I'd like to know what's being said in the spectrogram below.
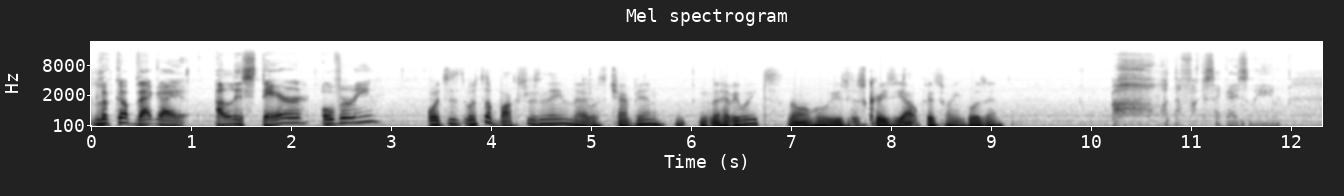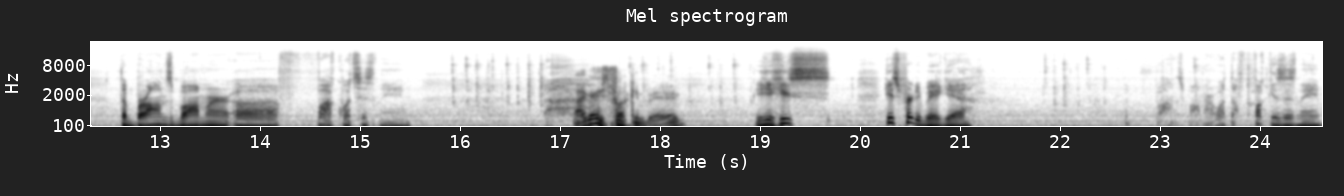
look up that guy Alistair Overeem. What's his, what's the boxer's name that was champion in the heavyweights? The one who uses crazy outfits when he goes in. what the fuck is that guy's name? The bronze bomber. Uh, fuck, what's his name? That guy's fucking big. He, he's he's pretty big, yeah. The bronze bomber. What the fuck is his name?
